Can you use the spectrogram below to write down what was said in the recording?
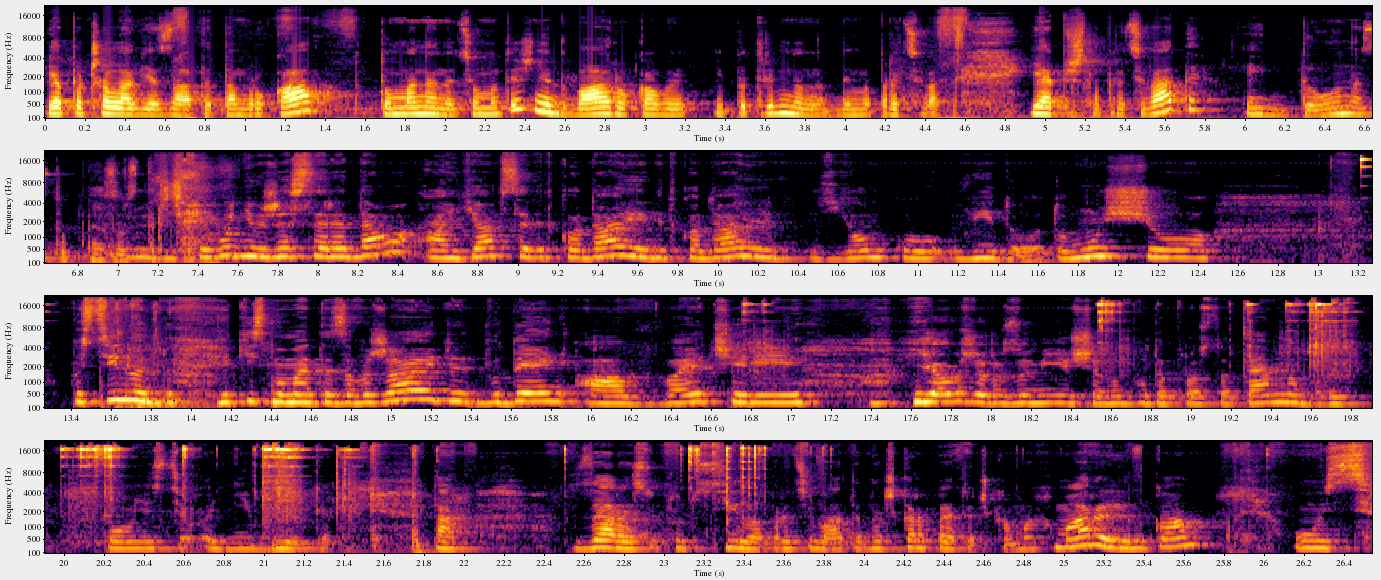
я почала в'язати там рукав, тобто у мене на цьому тижні два рукави, і потрібно над ними працювати. Я пішла працювати і до наступних зустрічей. Сьогодні вже середа, а я все відкладаю і відкладаю зйомку відео, тому що постійно якісь моменти заважають в день, а ввечері я вже розумію, що ну буде просто темно, будуть повністю одні бліки. Так. Зараз тут сіла працювати над шкарпеточками хмаринка. Ось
